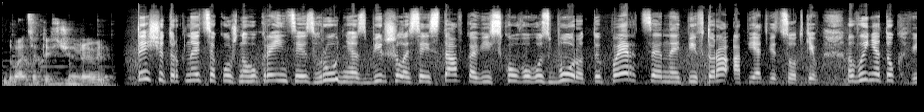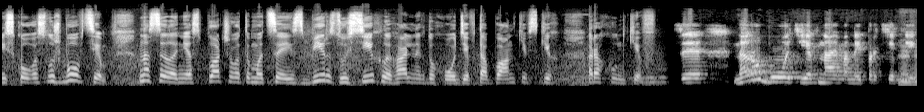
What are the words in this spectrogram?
20 тисяч гривень. Те, що торкнеться кожного українця із грудня, збільшилася і ставка військового збору. Тепер це не півтора, а 5%. Виняток військовослужбовці. Населення сплачуватиме цей збір з усіх легальних доходів та банківських рахунків. це на роботі як найманий працівник.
